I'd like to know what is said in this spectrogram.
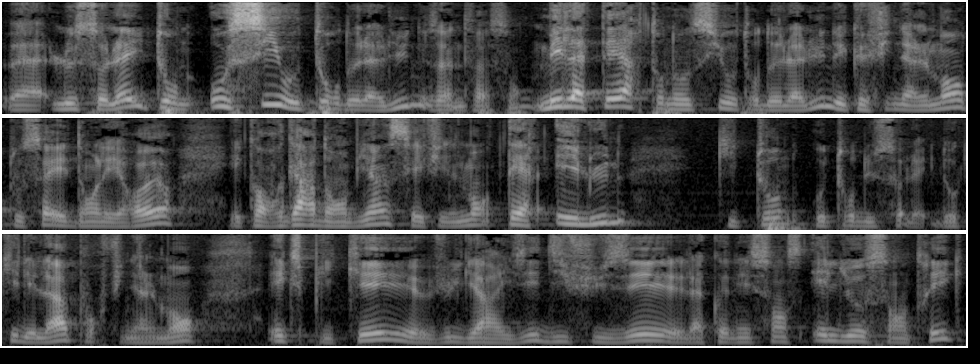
bah, le Soleil tourne aussi autour de la Lune, d'une certaine façon, mais la Terre tourne aussi autour de la Lune, et que finalement tout ça est dans l'erreur, et qu'en regardant bien, c'est finalement Terre et Lune qui tournent autour du Soleil. Donc il est là pour finalement expliquer, vulgariser, diffuser la connaissance héliocentrique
